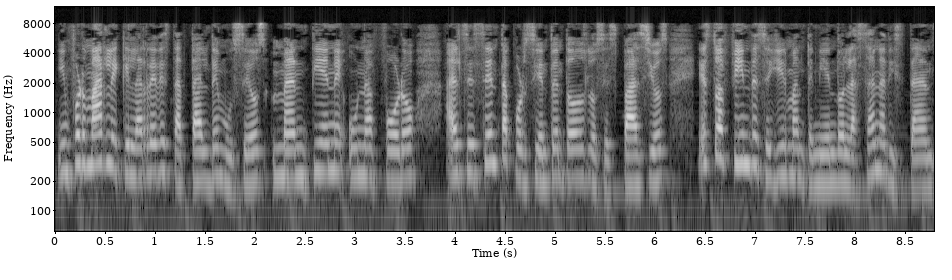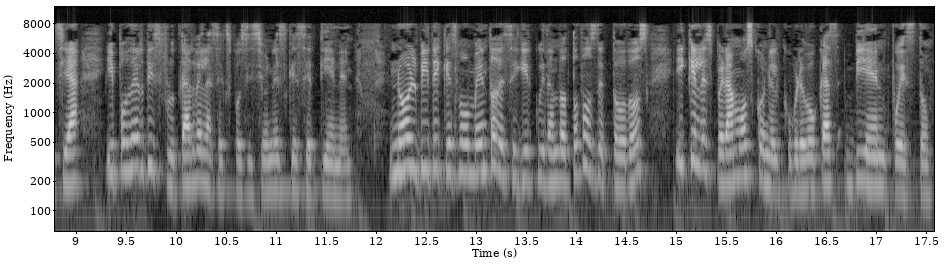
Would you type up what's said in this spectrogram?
informarle que la red estatal de museos mantiene un aforo al 60% en todos los espacios, esto a fin de seguir manteniendo la sana distancia y poder disfrutar de las exposiciones que se tienen. No olvide que es momento de seguir cuidando todos de todos y que le esperamos con el cubrebocas bien puesto.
